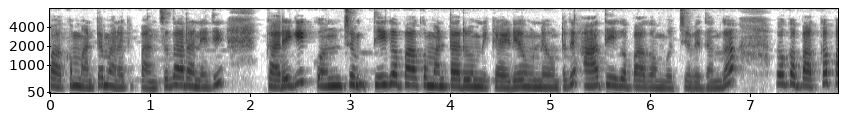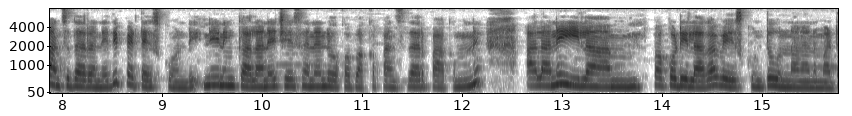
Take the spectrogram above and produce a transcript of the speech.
పాకం అంటే మనకి పంచదార అనేది కరిగి కొంచెం తీగ పాకం అంటారు. మీకు ఐడియా ఉండే ఉంటుంది. ఆ తీగ పాకం వచ్చే విధంగా ఒక పక్క పంచదార అనేది పెట్టేసుకోండి. నేను ఇంకా అలానే చేశానండి. ఒక పక్క పంచదార పాకంని అలానే ఇలా పకోడీలాగా వేసుకుంటూ ఉన్నాను అనమాట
